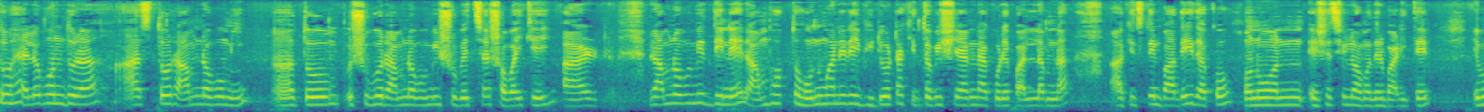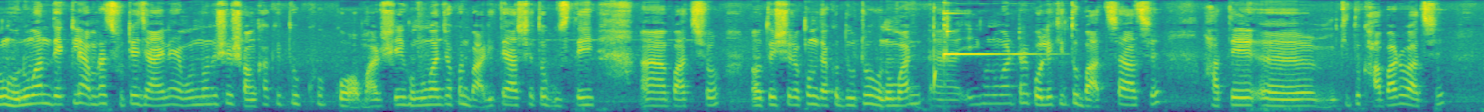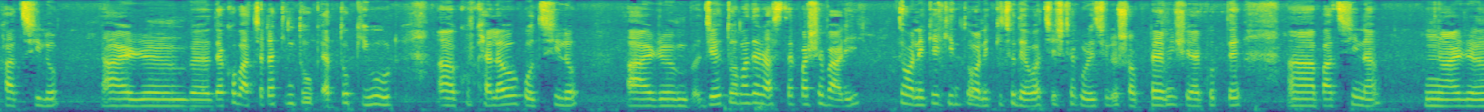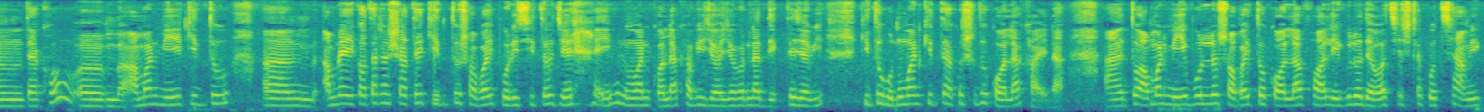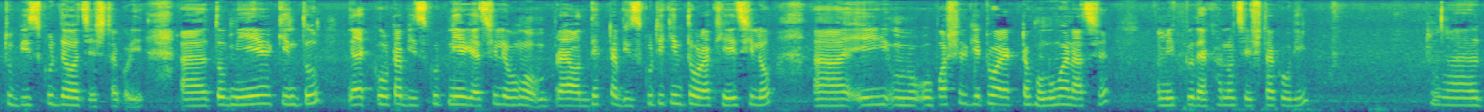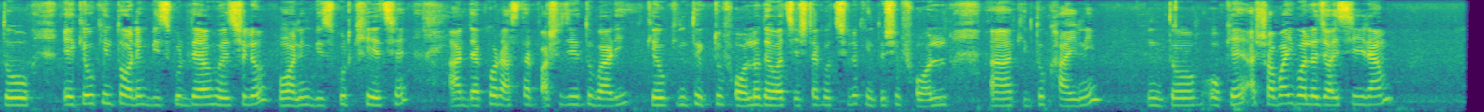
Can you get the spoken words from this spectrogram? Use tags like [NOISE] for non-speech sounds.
তো হ্যালো বন্ধুরা, আজ তো রামনবমী তো শুভ রামনবমীর শুভেচ্ছা সবাইকেই। আর রামনবমীর দিনে রামভক্ত হনুমানের এই ভিডিওটা কিন্তু আমি শেয়ার না করে পারলাম না। কিছুদিন বাদেই দেখো, হনুমান এসেছিল আমাদের বাড়িতে। এবং হনুমান দেখলে আমরা ছুটে যাই না, এমন মানুষের সংখ্যা কিন্তু খুব কম। আর সেই হনুমান যখন বাড়িতে আসে তো বুঝতেই পারছ। তো সেরকম দেখো দুটো হনুমান আহ, কোলে কিন্তু বাচ্চা আছে হাতে কিন্তু খাবারও আছে খাচ্ছিল। আর দেখো বাচ্চাটা কিন্তু এত কিউট খুব খেলাও করছিল। আর যেহেতু আমাদের রাস্তার পাশে বাড়ি তো অনেকে কিন্তু অনেক কিছু দেওয়ার চেষ্টা করেছিল সবটাই আমি শেয়ার করতে পাচ্ছি না। আর দেখো আমার মেয়ে কিন্তু আমরা এই কথাটার সাথে কিন্তু সবাই পরিচিত যে [LAUGHS] এই হনুমান কলা খাবি, জয় জগন্নাথ দেখতে যাবি। কিন্তু হনুমান কিন্তু এখন শুধু কলা খায় না। তো আমার মেয়ে বলল, সবাই তো কলা, ফল এগুলো দেওয়ার চেষ্টা করছে, আমি একটু বিস্কুট দেওয়ার চেষ্টা করি। তো মেয়ে কিন্তু এক কৌটা বিস্কুট নিয়ে গেছিল এবং প্রায় অর্ধেকটা বিস্কুটই কিন্তু ওরা খেয়েছিল। এই ওপাশের গেটও আর একটা হনুমান আছে, আমি একটু দেখানোর চেষ্টা করি। তো একেও কিন্তু অনেক বিস্কুট দেওয়া হয়েছিল, ও অনেক বিস্কুট খেয়েছে। আর দেখো, রাস্তার পাশে যেহেতু বাড়ি, কেউ কিন্তু একটু ফলও দেওয়ার চেষ্টা করছিল, কিন্তু সে ফল কিন্তু খায়নি। তো ওকে, আর সবাই বলে জয় শ্রীরাম।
